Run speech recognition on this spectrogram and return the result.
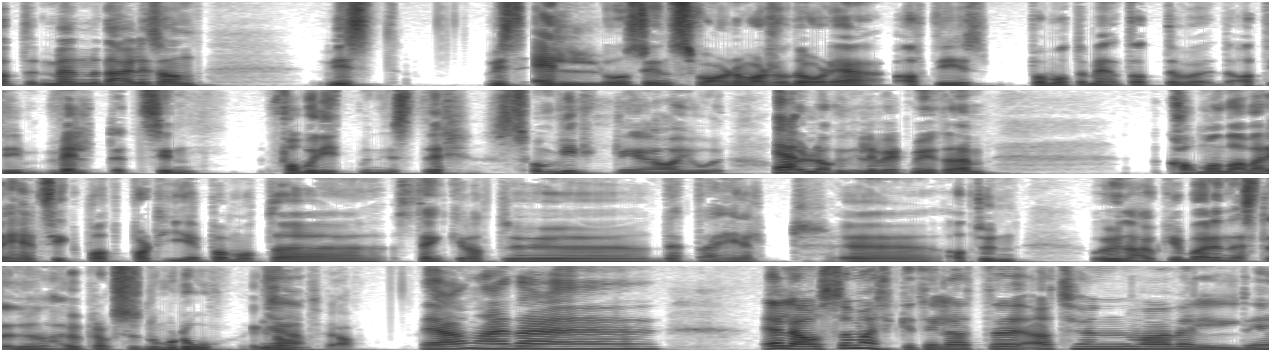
At, men, men det er litt sånn hvis, hvis LO syntes svarene var så dårlige at de på en måte mente at, var, at de veltet sin favorittminister, som virkelig har, jo, har Ja. levert mye til dem, kan man da være helt sikker på at partiet på en måte tenker at du, dette er helt uh, At hun Og hun er jo ikke bare nestleder, hun er jo praksis nummer to. Ikke Ja. sant? Ja. Ja, nei, det er, Jeg la også merke til at, at hun var veldig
